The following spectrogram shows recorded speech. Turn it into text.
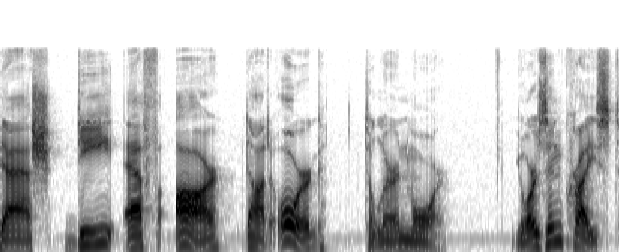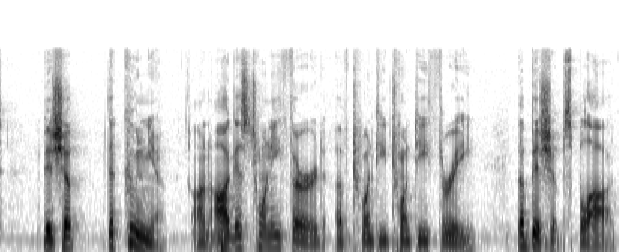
dfr.org to learn more. Yours in Christ, Bishop da Cunha, on August 23rd of 2023, the Bishop's Blog.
